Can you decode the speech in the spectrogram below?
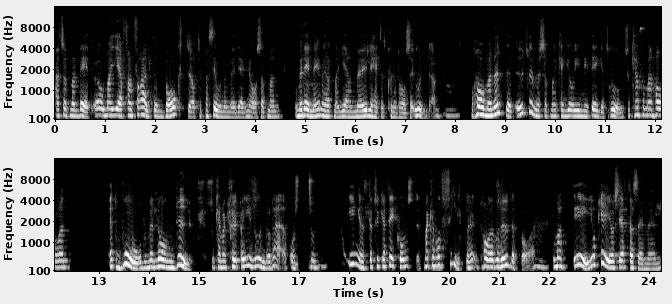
Alltså att man vet, och man ger framförallt en bakdörr till personen med diagnos. Att man, och med det menar jag att man ger en möjlighet att kunna dra sig undan. Mm. Och har man inte ett utrymme så att man kan gå in i ett eget rum så kanske man har en, ett bord med lång duk så kan man krypa in under där. Och så, ingen ska tycka att det är konstigt. Man kan ha filt och ha över huvudet bara. Mm. Och man är okej att sätta sig med en,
